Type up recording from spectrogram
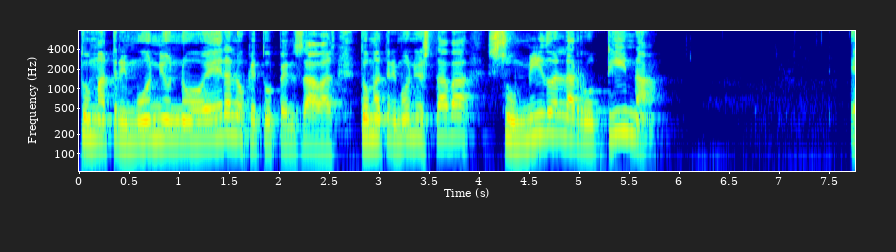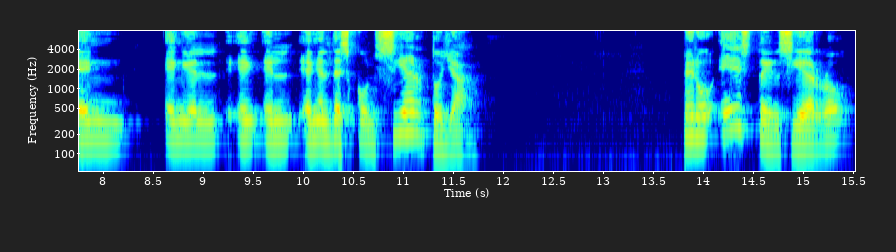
Tu matrimonio no era lo que tú pensabas. Tu matrimonio estaba sumido en la rutina, en en el, en, el desconcierto ya. Pero este encierro,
